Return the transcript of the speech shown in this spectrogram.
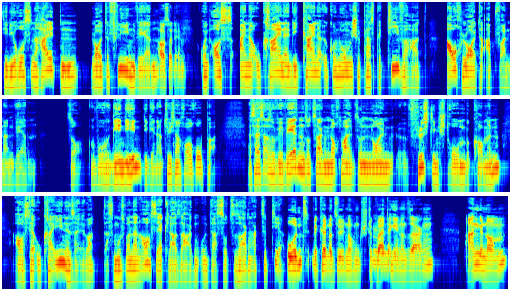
die die Russen halten, Leute fliehen werden. Außerdem. Und aus einer Ukraine, die keine ökonomische Perspektive hat, auch Leute abwandern werden. So, und wo gehen die hin? Die gehen natürlich nach Europa. Das heißt also, wir werden sozusagen nochmal so einen neuen Flüchtlingsstrom bekommen aus der Ukraine selber. Das muss man dann auch sehr klar sagen und das sozusagen akzeptieren. Und wir können natürlich noch ein Stück Mhm. weitergehen und sagen, angenommen,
